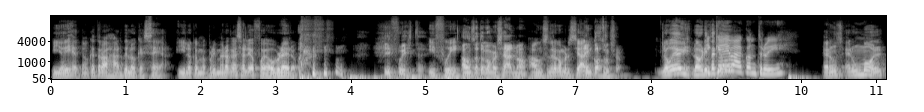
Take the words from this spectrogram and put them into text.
Y yo dije, tengo que trabajar de lo que sea. Y lo que me, primero que me salió fue obrero. Y fuiste. y fui A un centro comercial, ¿no? a un centro comercial. En construcción. Lo voy a lo ¿Y ahorita qué que iba a construir? era un era un mall,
